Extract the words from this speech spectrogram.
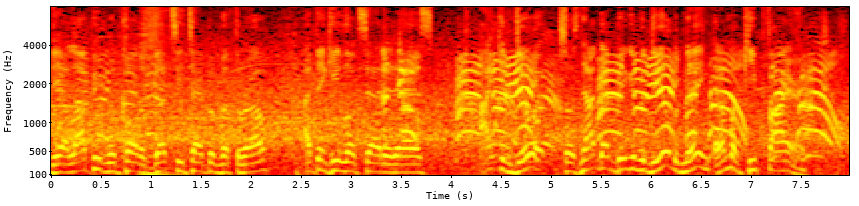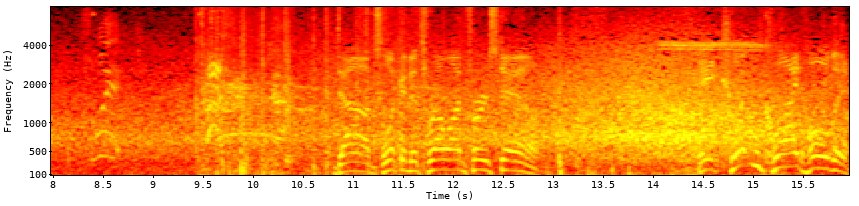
Yeah, a lot of people would call it a gutsy type of a throw. I think he looks at it as, I can do it, so it's not that big of a deal to me, and I'm going to keep firing. Dobbs looking to throw on first down. He couldn't quite hold it.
